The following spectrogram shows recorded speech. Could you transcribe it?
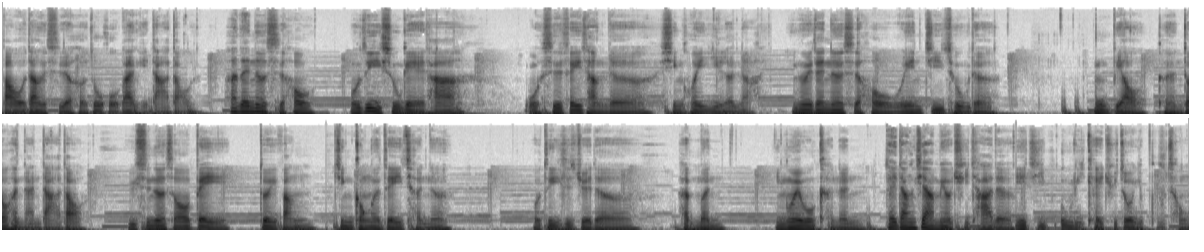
把我当时的合作伙伴给打倒了。他在那时候，我自己输给了他，我是非常的心灰意冷啊，因为在那时候我连基础的目标可能都很难达到，于是那时候被对方进攻了这一层呢，我自己是觉得很闷。因为我可能在当下没有其他的业绩物力可以去做一个补充，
